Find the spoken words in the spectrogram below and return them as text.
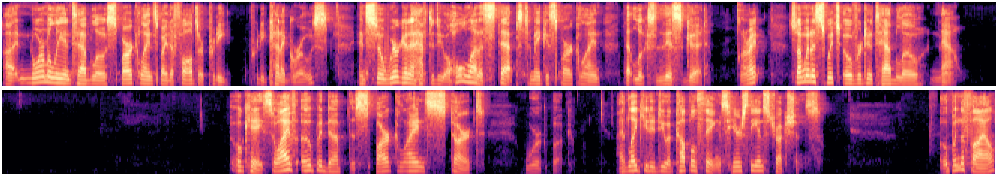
Uh, normally in Tableau, sparklines by default are pretty, pretty kind of gross. And so we're going to have to do a whole lot of steps to make a sparkline that looks this good. All right. So I'm going to switch over to Tableau now. Okay, so I've opened up the Sparkline Start workbook. I'd like you to do a couple things. Here's the instructions. Open the file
